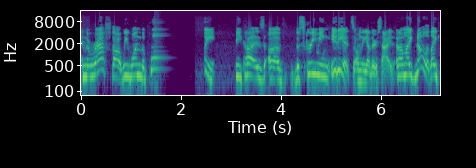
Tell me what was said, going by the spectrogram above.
and the ref thought we won the point because of the screaming idiots on the other side. And I'm like, no, like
